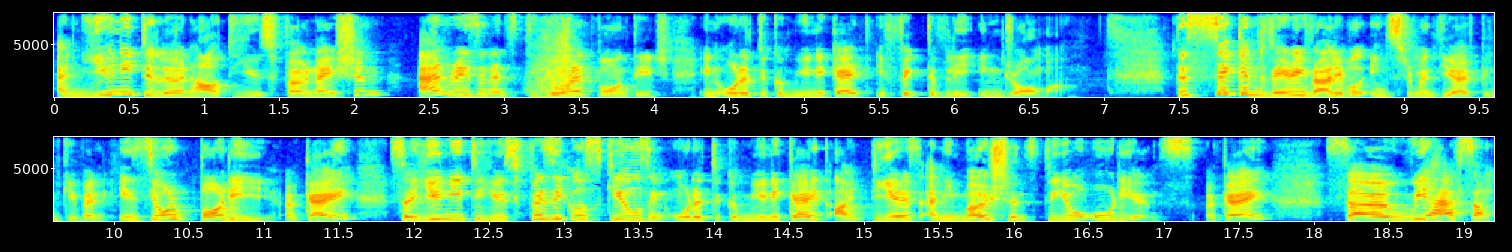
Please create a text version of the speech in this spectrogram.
And you need to learn how to use phonation and resonance to your advantage in order to communicate effectively in drama. The second very valuable instrument you have been given is your body, okay? So you need to use physical skills in order to communicate ideas and emotions to your audience, okay? So we have some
